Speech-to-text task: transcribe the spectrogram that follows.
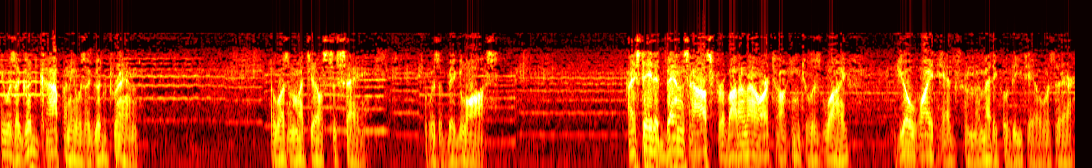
He was a good cop and he was a good friend. There wasn't much else to say. It was a big loss. I stayed at Ben's house for about an hour talking to his wife. Joe Whitehead from the medical detail was there.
